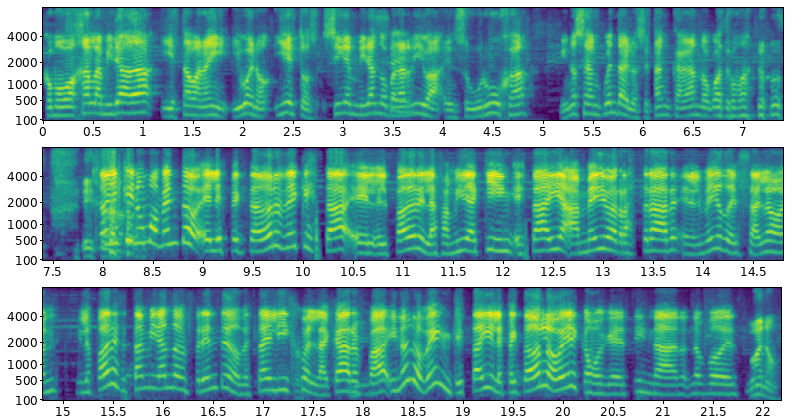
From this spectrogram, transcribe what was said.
como bajar la mirada y estaban ahí. Y bueno, y estos siguen mirando Sí. para arriba en su burbuja y no se dan cuenta que los están cagando a cuatro manos. No, y es que en un momento el espectador ve que está el, el padre de la familia King, está ahí a medio arrastrar en el medio del salón, y los padres están mirando enfrente donde está el hijo en la carpa, y no lo ven, que está ahí, el espectador lo ve, es como que decís, nada, no, no podés. Bueno,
